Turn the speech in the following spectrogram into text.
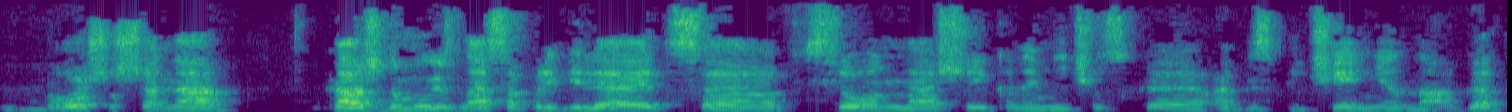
в Роша Шана каждому из нас определяется все наше экономическое обеспечение на год,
